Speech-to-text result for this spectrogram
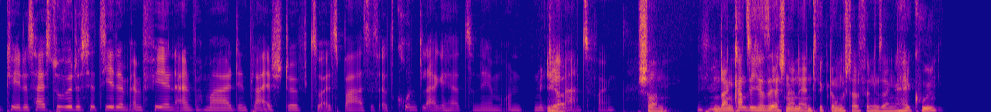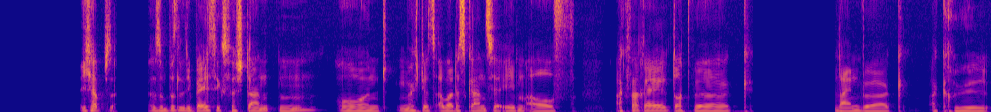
Okay, das heißt, du würdest jetzt jedem empfehlen, einfach mal den Bleistift so als Basis, als Grundlage herzunehmen und mit Ja. dem anzufangen. Schon. Mhm. Und dann kann sich ja sehr schnell eine Entwicklung stattfinden und sagen, hey cool, Ich habe so ein bisschen die Basics verstanden und möchte jetzt aber das Ganze eben auf Aquarell, Dotwork, Linework, Acryl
